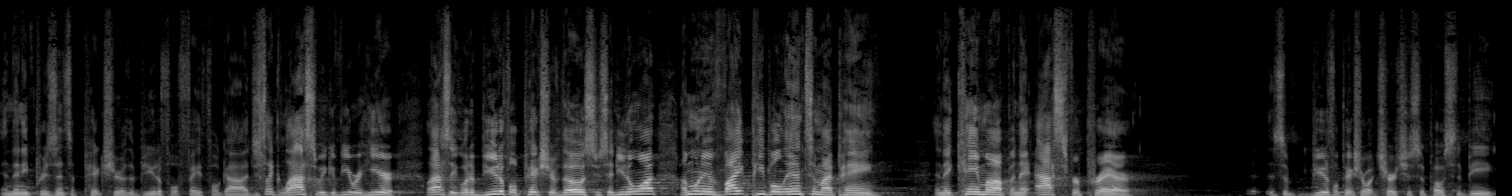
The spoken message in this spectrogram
And then he presents a picture of the beautiful, faithful God. Just like last week, if you were here last week, what a beautiful picture of those who said, you know what? I'm going to invite people into my pain. And they came up and they asked for prayer. It's a beautiful picture of what church is supposed to be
